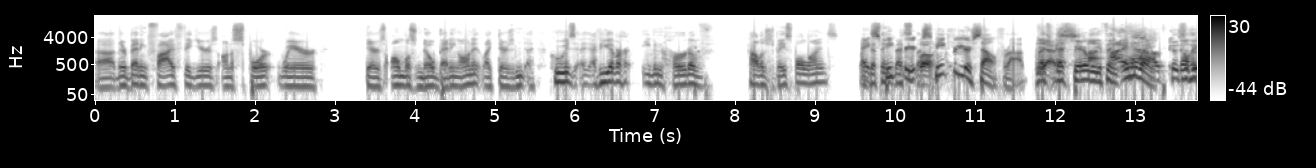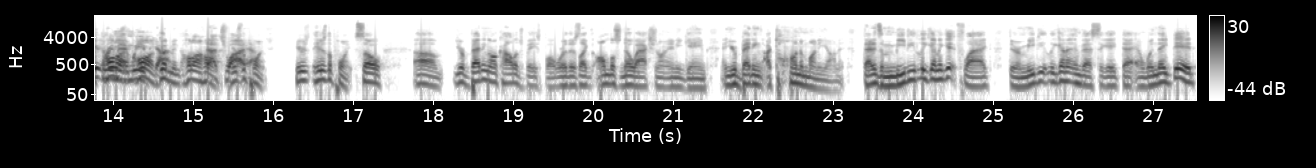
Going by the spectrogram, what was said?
Uh, they're betting five figures on a sport where there's almost no betting on it. Like there's who is have you ever even heard of college baseball lines? Like Hey, that thing- speak for, your, well- speak for yourself, Rob. that's, Yes. that's barely a thing. I- I anyway, have, 'cause no, of the here- hold on, hold on. Goodman, hold on, hold on. That's on. why Here's I the have. point. Here's here's the point. So um, you're betting on college baseball where there's like almost no action on any game and you're betting a ton of money on it. That is immediately going to get flagged. They're immediately going to investigate that. And when they did,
